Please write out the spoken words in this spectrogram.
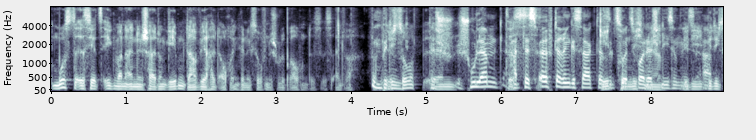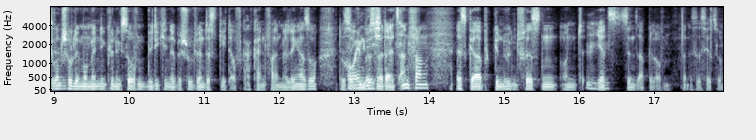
musste es jetzt irgendwann eine Entscheidung geben, da wir halt auch in Königshofen eine Schule brauchen. Das ist einfach Unbedingt. so. das Ähm, Sch- Schulamt das hat des Öfteren gesagt, dass es so kurz nicht vor der mehr. Schließung wie ist. die, wie die Absolut. Grundschule im Moment in Königshofen, wie die Kinder beschult werden, das geht auf gar keinen Fall mehr länger so. Deswegen Räumlich. müssen wir da jetzt anfangen. Es gab genügend Fristen und Mhm. jetzt sind es abgelaufen. Dann ist es jetzt so.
